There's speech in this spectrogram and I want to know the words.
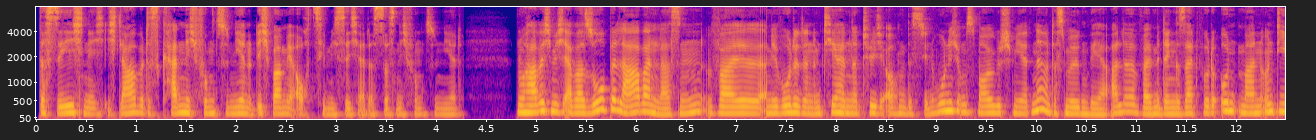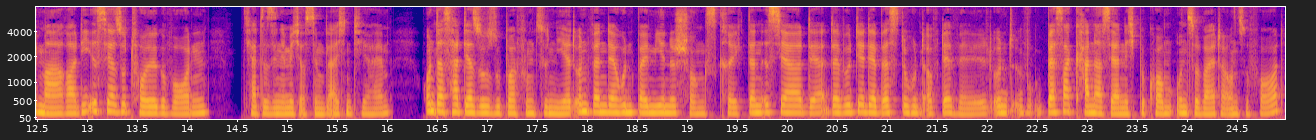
das sehe ich nicht. Ich glaube, das kann nicht funktionieren und ich war mir auch ziemlich sicher, dass das nicht funktioniert. Nur habe ich mich aber so belabern lassen, weil mir wurde dann im Tierheim natürlich auch ein bisschen Honig ums Maul geschmiert, ne? Und das mögen wir ja alle, weil mir dann gesagt wurde, und Mann, und die Mara, die ist ja so toll geworden. Ich hatte sie nämlich aus dem gleichen Tierheim. Und das hat ja so super funktioniert. Und wenn der Hund bei mir eine Chance kriegt, dann ist ja der, der wird ja der beste Hund auf der Welt. Und besser kann er es ja nicht bekommen und so weiter und so fort.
